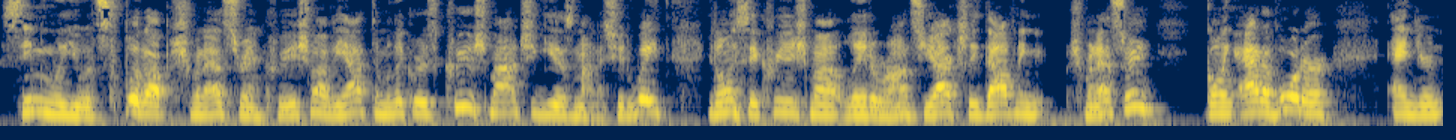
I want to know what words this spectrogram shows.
Seemingly, you would split up Shemana Esrei and Kriyishma. Viatim Likr is Kriyishma Achigiyas Manis. You'd wait. You'd only say Kriyishma later on. So you're actually davening Shemana Esrei, going out of order, and you're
